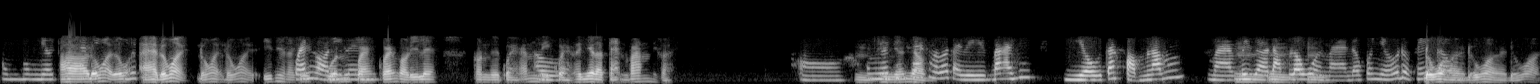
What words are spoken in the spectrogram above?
Không không nhớ à đúng rồi đúng rồi. À đúng rồi đúng rồi đúng rồi. Ý như là Quán cái gò đi cuốn lên. quán quán gò đi lên. Còn người Quảng ăn mì Ừ. Quảng hình như là tản văn thì phải. Ờ, Ừ, không thì nhớ chính xác nữa tại vì ba ấy nhiều tác phẩm lắm mà bây Ừ, giờ đọc ừ, lâu ừ. rồi mà đâu có nhớ được hết đúng đâu. rồi đúng rồi đúng rồi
